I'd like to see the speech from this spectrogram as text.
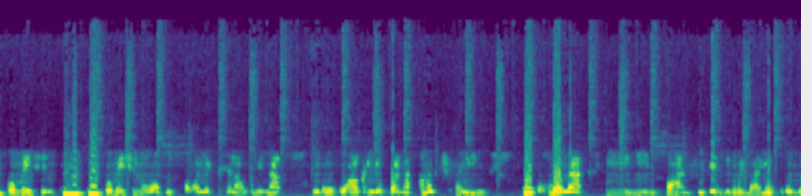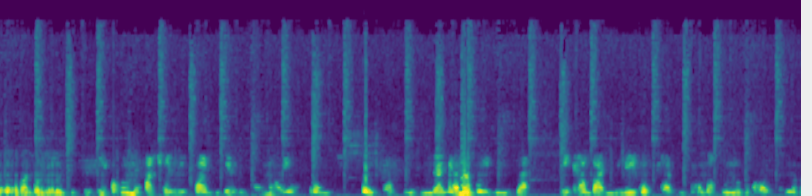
information kwi-information owakuzikolekthela wena ngokwakho into yokubana actually kukhona ii-funds ezivelayo from overseas zikhona actually ii-funds eziphumayo from overseas ndangxana kuyibiza ikhampani le kokuthiwa ziphuma kuyo because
